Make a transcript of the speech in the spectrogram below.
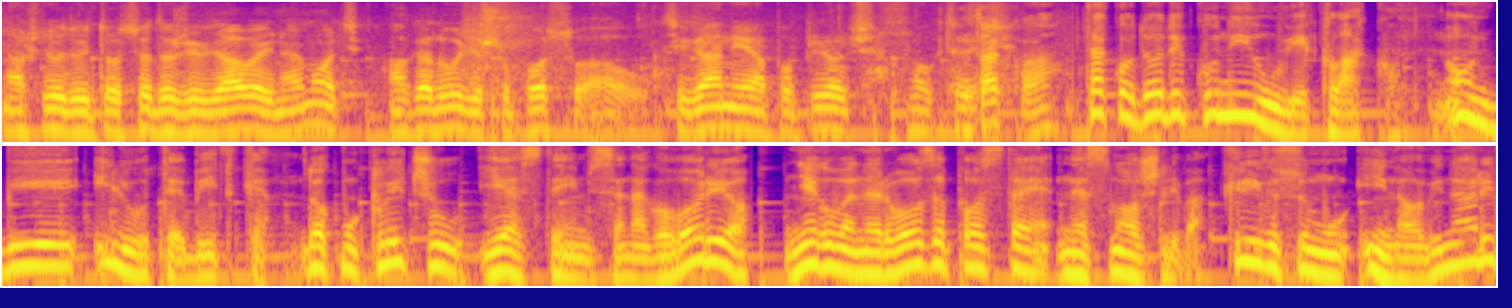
naši ljudi to sve doživljavaju na emocije. A kad uđeš u posao, a ciganija poprilično, mogu ti reći. Tako, a? Tako Dodiku nije uvijek lako. On bije i ljute bitke. Dok mu kliču, jeste im se nagovorio, njegova nervoza postaje nesnošljiva. Krivi su mu i novinari,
